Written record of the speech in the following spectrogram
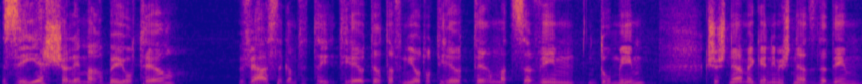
זה יהיה שלם הרבה יותר, ואז אתה גם תראה יותר תבניות או תראה יותר מצבים דומים, כששני המגנים משני הצדדים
